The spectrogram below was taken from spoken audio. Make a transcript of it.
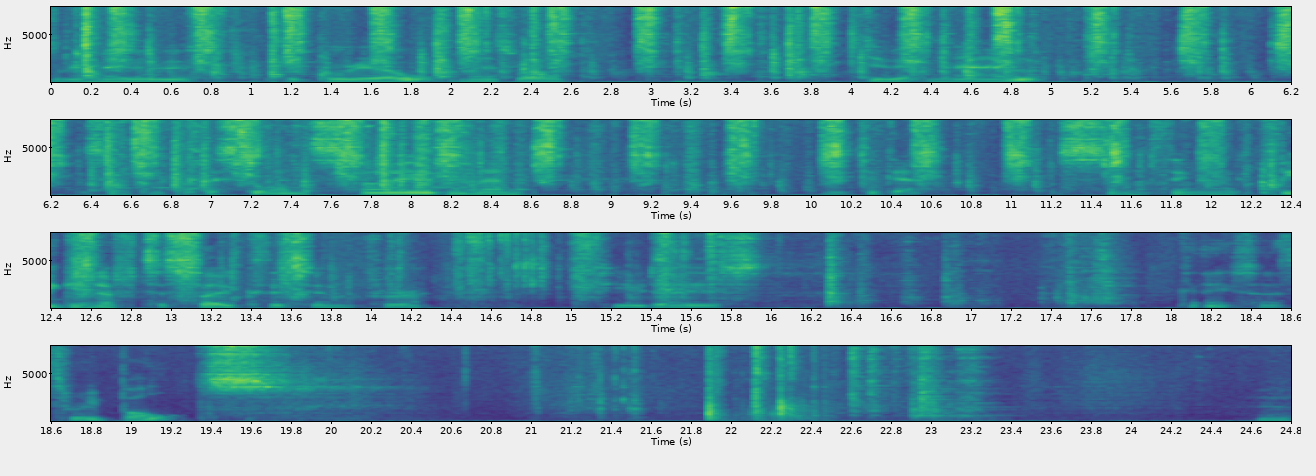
remove the grill. May as well do it now simply put this to one side and then need to get something big enough to soak this in for a few days. Okay, so three bolts. Yeah,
